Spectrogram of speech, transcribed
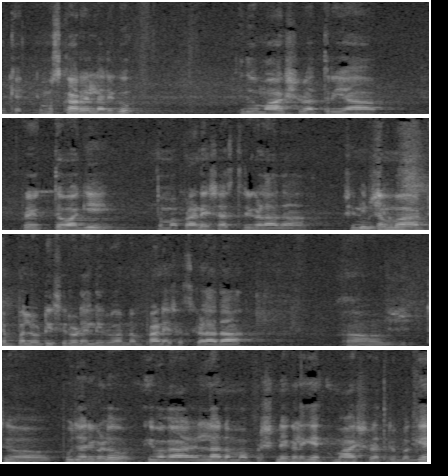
ಓಕೆ ನಮಸ್ಕಾರ ಎಲ್ಲರಿಗೂ. ಇದು ಮಹಾಶಿವರಾತ್ರಿಯ ಪ್ರಯುಕ್ತವಾಗಿ ನಮ್ಮ ಪ್ರಾಣೇಶಾಸ್ತ್ರಿಗಳಾದ Shri Nimishamba temple O T C ರೋಡಲ್ಲಿರುವ ನಮ್ಮ ಪ್ರಾಣೇಶಾಸ್ತ್ರಿಗಳಾದ ಪೂಜಾರಿಗಳು ಇವಾಗ ಎಲ್ಲ ನಮ್ಮ ಪ್ರಶ್ನೆಗಳಿಗೆ ಮಹಾಶಿವರಾತ್ರಿ ಬಗ್ಗೆ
